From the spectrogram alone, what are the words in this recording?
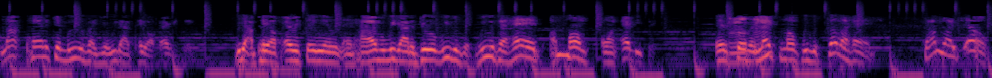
not panicking. But We was like, yo, we gotta pay off everything. We gotta pay off everything, and, and however we gotta do it, we was we was ahead a month on everything. And so the Mhm. next month we was still ahead. So I'm like, yo,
